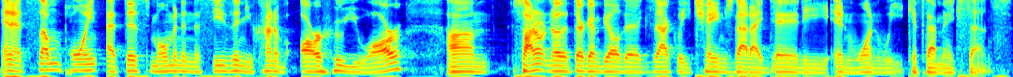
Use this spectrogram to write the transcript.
And at some point at this moment in the season, you kind of are who you are. Um, so I don't know that they're going to be able to exactly change that identity in one week, if that makes sense.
